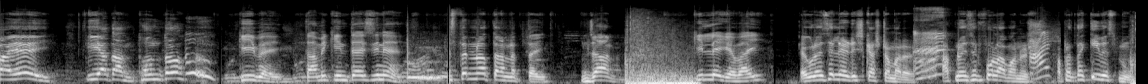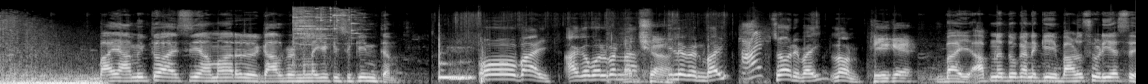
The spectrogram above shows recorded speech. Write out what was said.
ভাই এই কি আতান তো? কি ভাই আমি কিনতে আইছি না। তাই। যান। কি লেগে ভাই? এগুলো লেডিস কাস্টমার আপনি পোলা মানুষ। আপনার কি বেসমু ভাই আমি তো আইছি আমার গার্লফ্রেন্ড লাগে কিছু কিনতাম। ও ভাই আগে বলবেন না আচ্ছা। কি ভাই? সরি ভাই লন। ঠিক আছে ভাই আপনার দোকানে কি বারো ছড়ি আছে?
